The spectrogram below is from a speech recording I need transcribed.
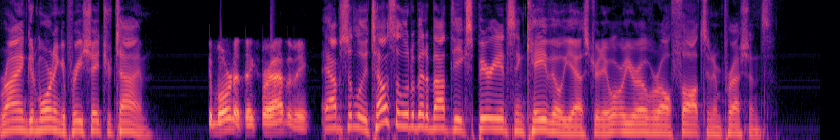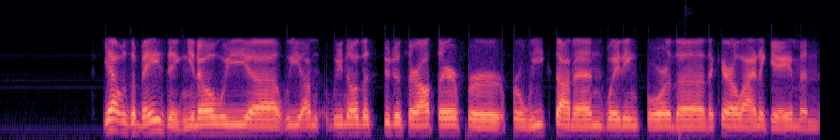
Ryan, good morning. Appreciate your time. Good morning. Thanks for having me. Absolutely. Tell us a little bit about the experience in K-Ville yesterday. What were your overall thoughts and impressions? Yeah, it was amazing. You know, we uh, we um, we know the students are out there for for weeks on end waiting for the the Carolina game, and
